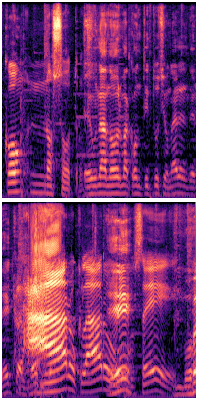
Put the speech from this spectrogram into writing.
con nosotros. Es una norma constitucional el derecho al. Claro, claro, ¿Eh? José. Bueno,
